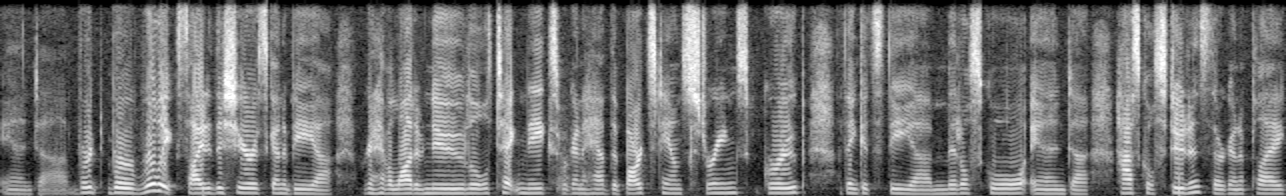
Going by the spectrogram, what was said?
And uh, we're we're really excited this year. It's going to be, uh, we're going to have a lot of new little techniques. We're going to have the Bardstown Strings Group. I think it's the uh, middle school and uh, high school students. They're going to play,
